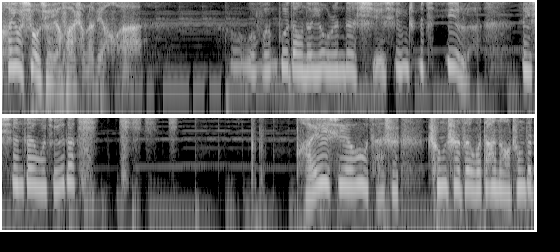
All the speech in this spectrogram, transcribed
还有嗅觉也发生了变化。我闻不到那诱人的血腥之气了。现在我觉得，排泄物才是充斥在我大脑中的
